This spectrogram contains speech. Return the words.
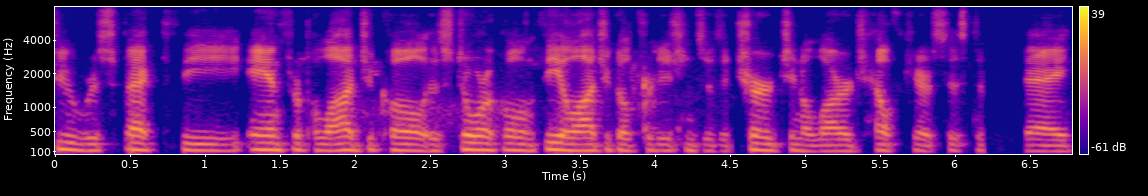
to respect the anthropological, historical, and theological traditions of the church in a large healthcare system today.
